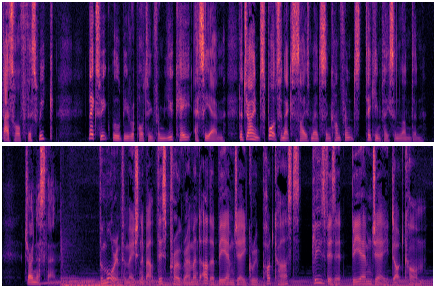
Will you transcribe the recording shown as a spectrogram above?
That's all for this week. Next week, we'll be reporting from UK SEM, the giant sports and exercise medicine conference taking place in London. Join us then. For more information about this programme and other BMJ Group podcasts, please visit bmj.com.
